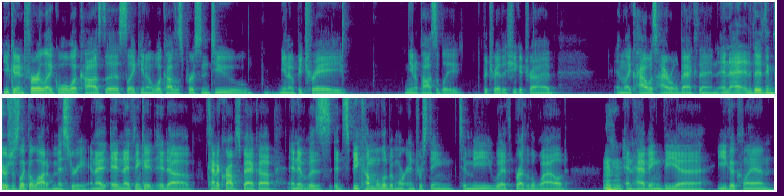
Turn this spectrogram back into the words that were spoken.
you can infer like, well, what caused this? Like, you know, what caused this person to, you know, betray, you know, possibly betray the Sheikah tribe? And like, how was Hyrule back then? And I, and I think there's just like a lot of mystery. And I, and I think it, it, uh, kind of crops back up and it was, it's become a little bit more interesting to me with Breath of the Wild and having the, uh, Yiga clan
